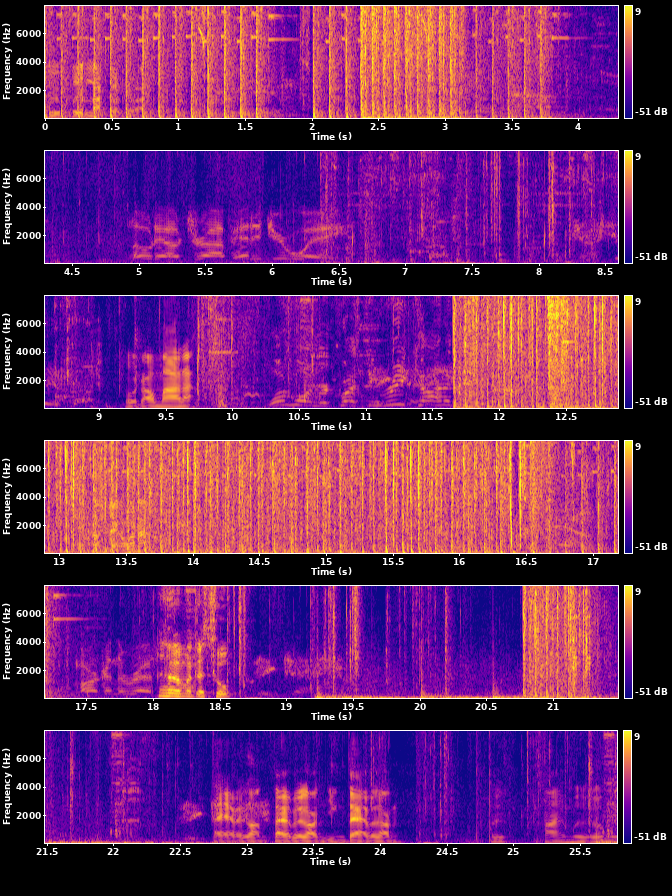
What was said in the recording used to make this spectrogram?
ซื้อปืนหลักก่อนดีกว่า Loadout drop headed your way. โหเรามาละ One one requesting recon at ทำอะไรกันวะนะ Down. Marking the rest. เออมันจะชุบ แต่ไปก่อนแต่ไปก่อนยิงแต่ไปก่อน เฮ้ยซ้ายมือก็มี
